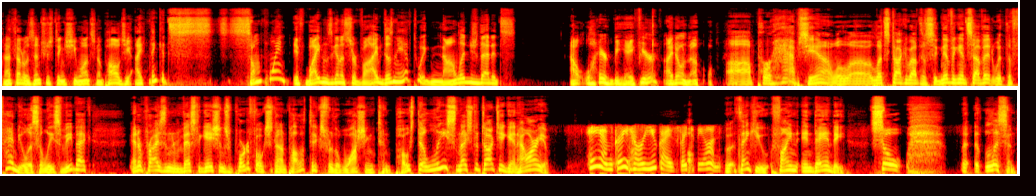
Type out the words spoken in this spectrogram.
I thought it was interesting. She wants an apology. I think it's some point, if Biden's going to survive, doesn't he have to acknowledge that it's outlier behavior? I don't know. Uh, perhaps, yeah. Well, uh, let's talk about the significance of it with the fabulous Elise Viebeck, Enterprise and Investigations reporter focused on politics for the Washington Post. Elise, nice to talk to you again. How are you? Hey, I'm great. How are you guys? Great to be on. Uh, Thank you. Fine and dandy. So, uh, Uh, uh, listen,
